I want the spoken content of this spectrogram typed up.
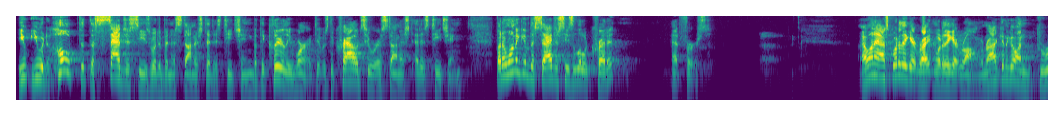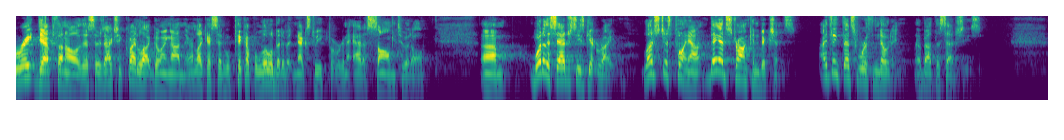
You, you would hope that the Sadducees would have been astonished at his teaching, but they clearly weren't. It was the crowds who were astonished at his teaching. But I want to give the Sadducees a little credit at first. I want to ask, what do they get right and what do they get wrong? We're not going to go in great depth on all of this. There's actually quite a lot going on there. And like I said, we'll pick up a little bit of it next week, but we're going to add a psalm to it all. Um, what do the Sadducees get right? Let's just point out they had strong convictions. I think that's worth noting about the Sadducees.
